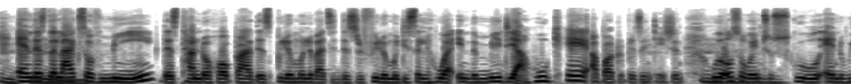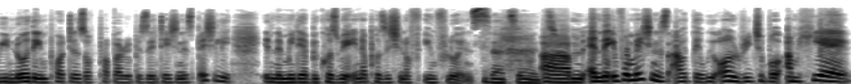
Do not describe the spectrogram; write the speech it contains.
And there's the Mm-hmm. likes of me, there's Thando Hopa, there's Pule Molebatsi, there's Refilwe Modiselle who are in the media who care about representation. We also went to school and we know the importance of proper representation, especially in the media because we're in a position of influence. That's it. Um, and the information is out there. We're all reachable. I'm here.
